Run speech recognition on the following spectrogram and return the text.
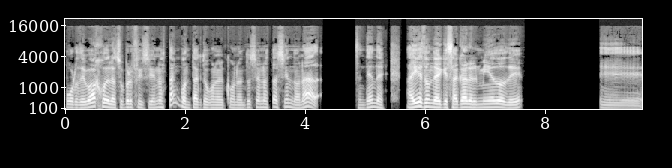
por debajo de la superficie no está en contacto con el cono, entonces no está haciendo nada. ¿Se entiende? Ahí es donde hay que sacar el miedo de, eh,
